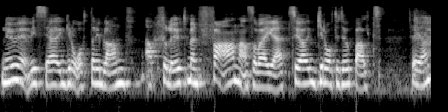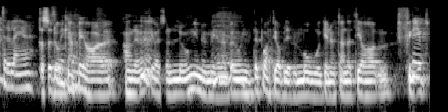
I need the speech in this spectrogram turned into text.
Nu visst jag gråter ibland, absolut, men fan alltså vad jag grät. Så jag har gråtit upp allt. Så jag gör inte det längre. Alltså Så då kanske jag har, anledningen till att jag är så lugn numera beror inte på att jag blivit mogen utan att jag har fyllt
